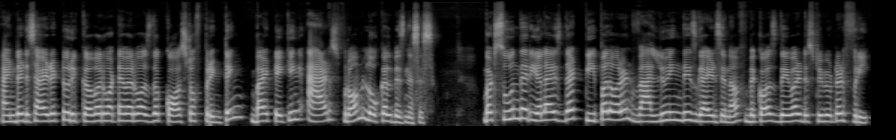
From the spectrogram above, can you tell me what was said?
And they decided to recover whatever was the cost of printing by taking ads from local businesses. But soon they realized that people weren't valuing these guides enough because they were distributed free.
